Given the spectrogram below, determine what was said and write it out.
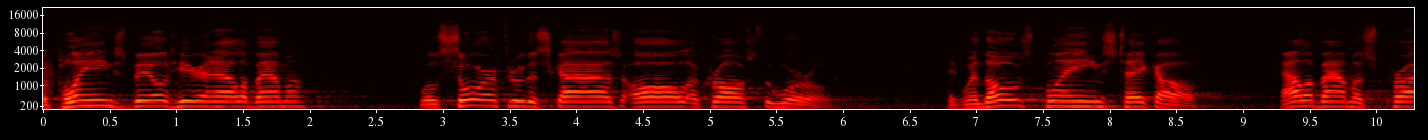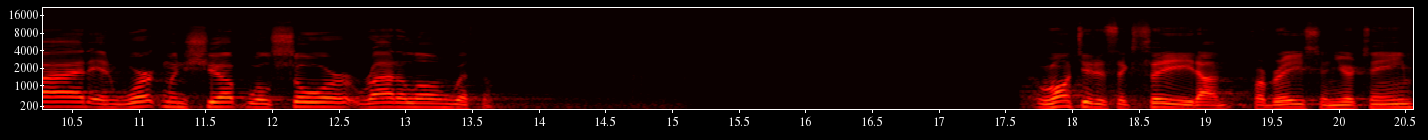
The planes built here in Alabama will soar through the skies all across the world. And when those planes take off, Alabama's pride and workmanship will soar right along with them. We want you to succeed, um, Fabrice and your team,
